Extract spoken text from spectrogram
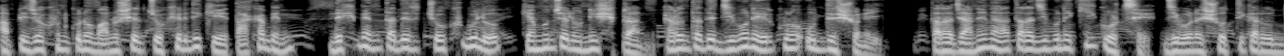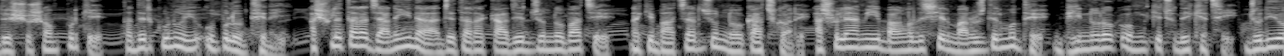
আপনি যখন কোনো মানুষের চোখের দিকে তাকাবেন, দেখবেন তাদের চোখগুলো কেমন যেন নিষ্প্রাণ, কারণ তাদের জীবনের কোনো উদ্দেশ্য নেই। তারা জানে না তারা জীবনে কি করছে। জীবনের সত্যিকার উদ্দেশ্য সম্পর্কে তাদের কোনোই উপলব্ধি নেই। আসলে তারা জানেই না যে তারা কাজের জন্য বাঁচে নাকি বাঁচার জন্য কাজ করে। আসলে আমি বাংলাদেশের মানুষদের মধ্যে ভিন্ন রকম কিছু দেখেছি। যদিও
